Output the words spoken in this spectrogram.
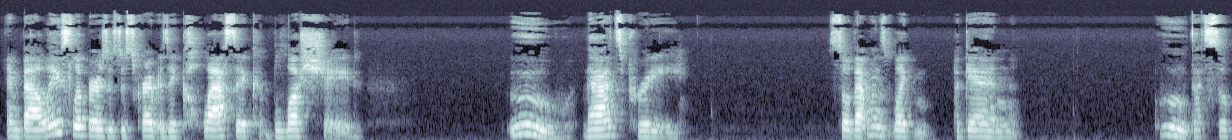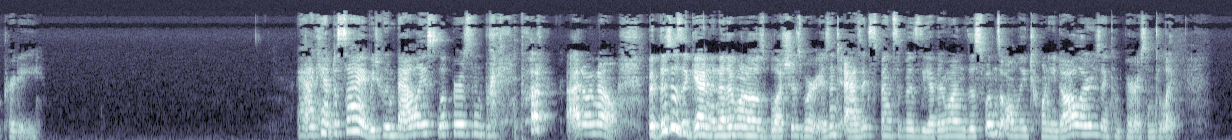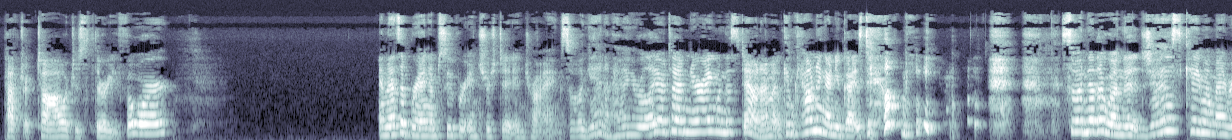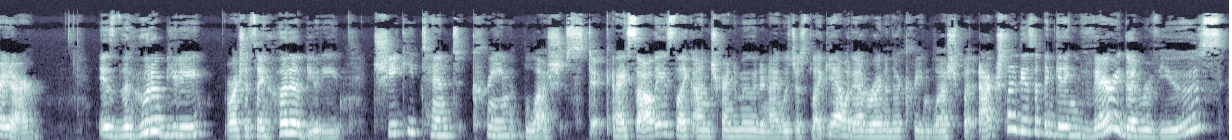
And Ballet Slippers is described as a classic blush shade. Ooh, that's pretty. So that one's like, again, ooh, that's so pretty. I can't decide between ballet slippers and bread and butter. I don't know. But this is, again, another one of those blushes where it isn't as expensive as the other one. This one's only $20 in comparison to like Patrick Ta, which is 34 and that's a brand I'm super interested in trying. So again, I'm having a really hard time narrowing this down. I'm, I'm counting on you guys to help me. So another one that just came on my radar is the Huda Beauty, or I should say Huda Beauty, Cheeky Tint Cream Blush Stick. And I saw these like on Trend Mood and I was just like, yeah, whatever, another cream blush. But actually these have been getting very good reviews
